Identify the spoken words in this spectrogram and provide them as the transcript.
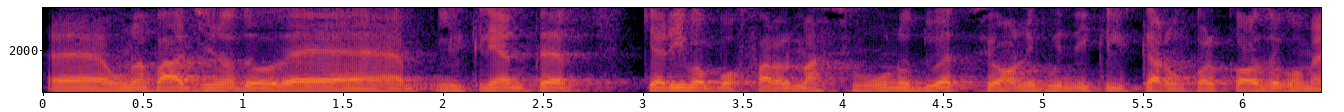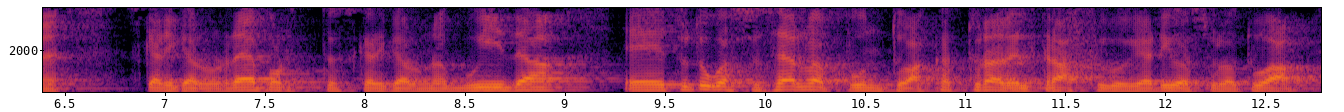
eh, una pagina dove il cliente che arriva può fare al massimo una o due azioni, quindi cliccare un qualcosa come scaricare un report, scaricare una guida e tutto questo serve appunto a catturare il traffico che arriva sulla tua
